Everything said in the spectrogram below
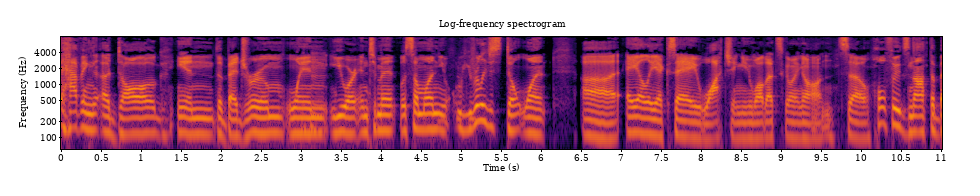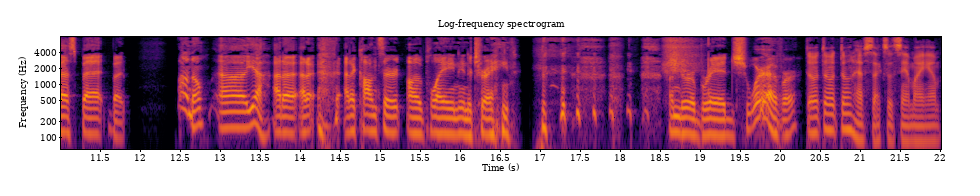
having a dog in the bedroom when you are intimate with someone. You you really just don't want uh, ALEXA watching you while that's going on. So Whole Foods not the best bet, but I don't know. Uh, yeah, at a at a at a concert, on a plane, in a train, under a bridge, wherever. don't don't don't have sex with Sam. I am.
